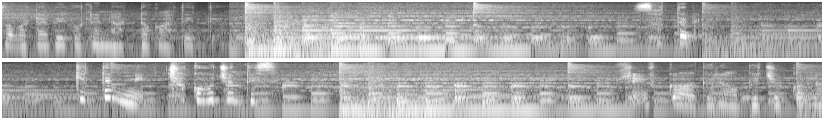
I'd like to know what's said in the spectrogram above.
सबटा भी गोटे नाटक आदित्य सतरे केते शिव को आगे अभियोग कला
